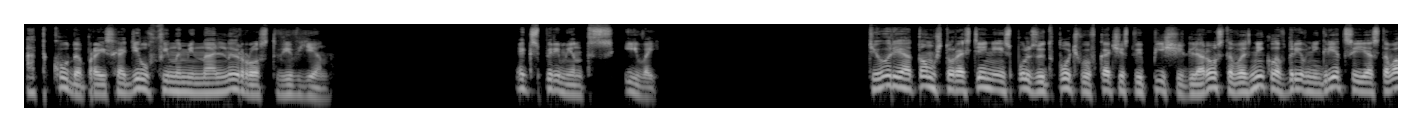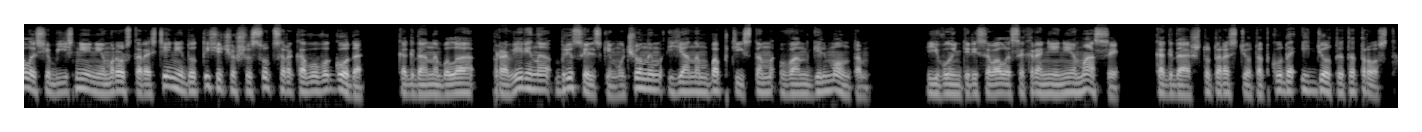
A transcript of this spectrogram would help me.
Откуда происходил феноменальный рост Вивьен? Эксперимент с ивой. Теория о том, что растения используют почву в качестве пищи для роста, возникла в Древней Греции и оставалась объяснением роста растений до 1640 года, когда она была проверена брюссельским ученым Яном Баптистом ван Гельмонтом. Его интересовало сохранение массы, когда что-то растет, откуда идет этот рост.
